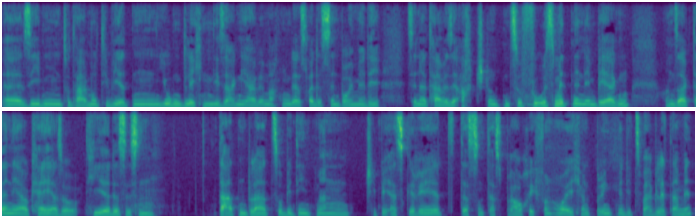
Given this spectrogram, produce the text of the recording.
äh, sieben total motivierten Jugendlichen, die sagen, ja, wir machen das, weil das sind Bäume, die sind ja teilweise acht Stunden zu Fuß mitten in den Bergen und sagt dann, ja, okay, also hier, das ist ein Datenblatt, so bedient man GPS-Gerät, das und das brauche ich von euch und bringt mir die zwei Blätter mit.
